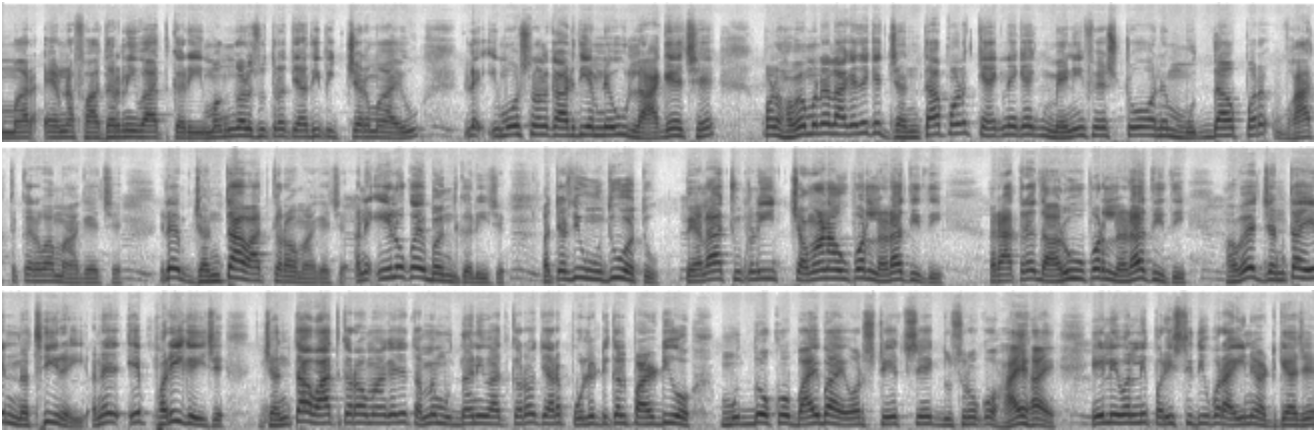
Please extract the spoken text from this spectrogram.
મારા, એમના ફાધરની વાત કરી. મંગળસૂત્ર ત્યાંથી પિક્ચરમાં આવ્યું. એટલે ઇમોશનલ કાર્ડથી એમને એવું લાગે છે. પણ હવે મને લાગે છે કે જનતા પણ ક્યાંક ને ક્યાંક મેનિફેસ્ટો અને મુદ્દા પર વાત કરવા માગે છે. એટલે જનતા વાત કરવા માગે છે. અને એ લોકોએ બંધ કરી છે. અત્યારથી ઊંધું હતું. પહેલાં ચૂંટણી ચવાણા ઉપર લડાતી હતી. રાત્રે દારૂ ઉપર લડાતી હતી. હવે જનતા એ નથી રહી અને એ ફરી ગઈ છે. જનતા વાત કરવા માંગે છે, તમે મુદ્દાની વાત કરો ત્યારે પોલિટિકલ પાર્ટીઓ મુદ્દો કો બાય બાય ઓર સ્ટેજ છે, એક દૂસરો કો હાય હાય એ લેવલની પરિસ્થિતિ ઉપર આવીને અટક્યા છે.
